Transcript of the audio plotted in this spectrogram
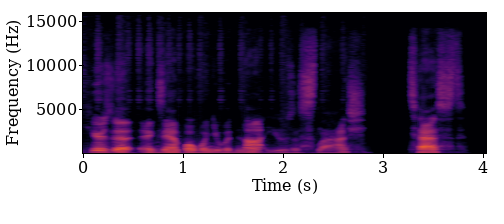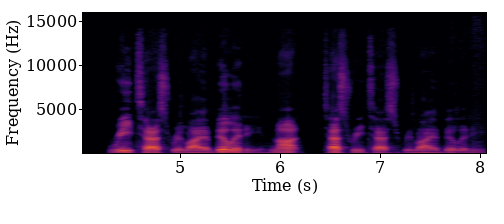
Here's an example of when you would not use a slash. Test retest reliability, not test retest reliability.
